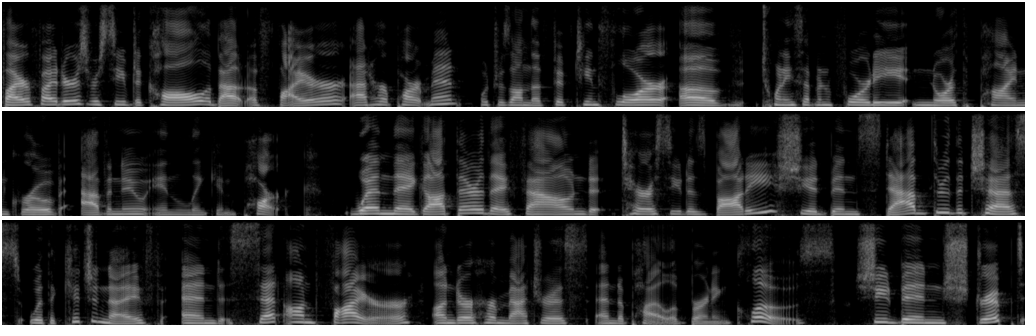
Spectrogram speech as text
firefighters received a call about a fire at her apartment, which was on the 15th floor of 2740 North Pine Grove Avenue in Lincoln Park. When they got there, they found Teresita's body. She had been stabbed through the chest with a kitchen knife and set on fire under her mattress and a pile of burning clothes. She'd been stripped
